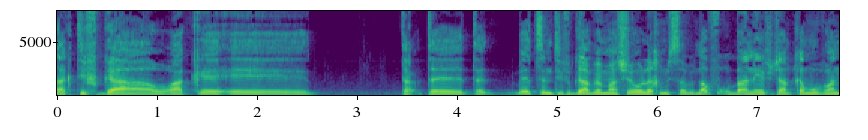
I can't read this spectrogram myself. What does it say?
רק תפגע, או רק אה, אה, ת, ת, ת, בעצם תפגע במה שהולך מסביב. נוף אורבני אפשר כמובן,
